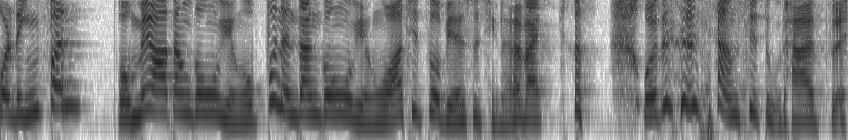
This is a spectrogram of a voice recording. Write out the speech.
我零分，我没有要当公务员，我不能当公务员，我要去做别的事情了，拜拜。”我真是这样去堵他的嘴。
